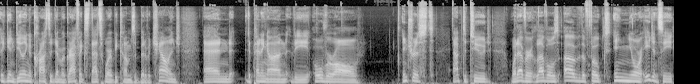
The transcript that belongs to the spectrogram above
again, dealing across the demographics, that's where it becomes a bit of a challenge. And depending on the overall interest, aptitude, whatever levels of the folks in your agency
